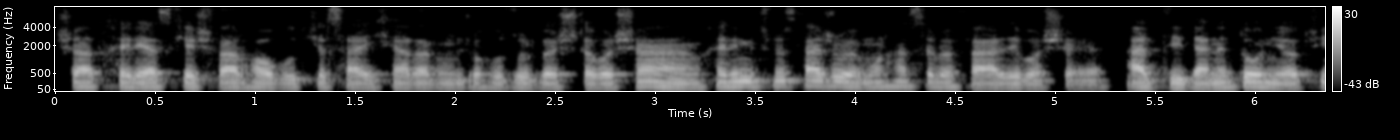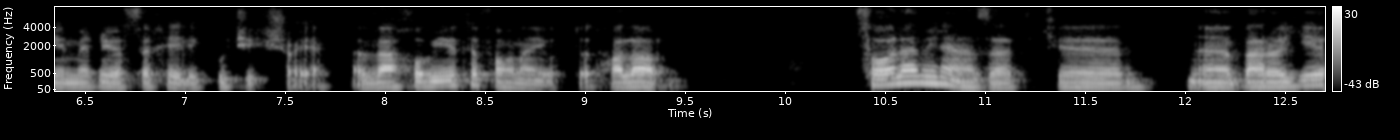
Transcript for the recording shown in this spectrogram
شاید خیلی از کشورها بود که سعی کردن اونجا حضور داشته باشن. خیلی می‌تونست تجربه منحصر به فردی باشه. از دیدن دنیا توی مقیاس خیلی کوچیک شاید. و خب این اتفاق نیفتاد. حالا سوالم اینه ازت که برای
